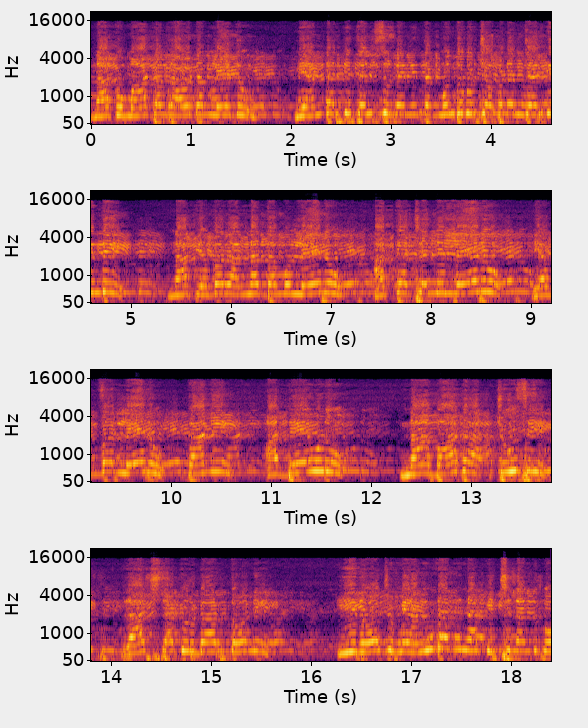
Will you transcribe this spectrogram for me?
నాకు మాటలు రావడం లేదు. మీ అందరికీ తెలుసు నేను ఇంతకు ముందు కూడా చెప్పడం జరిగింది. నాకు ఎవ్వరు అన్నదమ్ములు లేరు అక్క చెల్లెలు లేరు ఎవ్వరు లేరు. కానీ ఆ దేవుడు నా బాధ ఈ రోజు మీ అందరిని నాకు ఇచ్చినందుకు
